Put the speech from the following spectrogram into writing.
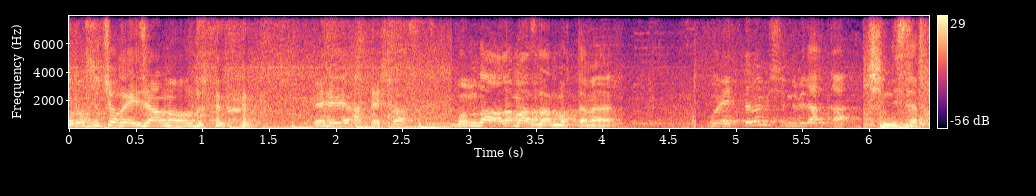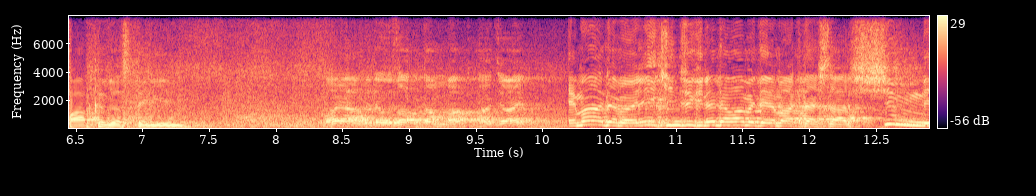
Burası çok heyecanlı oldu. Ve ateş bastı. Bunu da alamazlar muhtemelen. Bu etleme mi şimdi bir dakika? Şimdi size farkı göstereyim. Bayağı bir de uzaktan bak acayip. E madem öyle ikinci güne devam edelim arkadaşlar. Şimdi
